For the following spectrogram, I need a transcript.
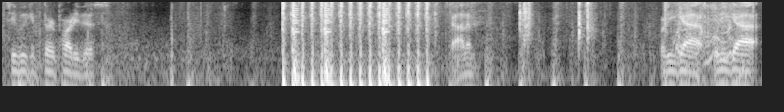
See if we can third party this. Got him. What do you got? What do you got?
